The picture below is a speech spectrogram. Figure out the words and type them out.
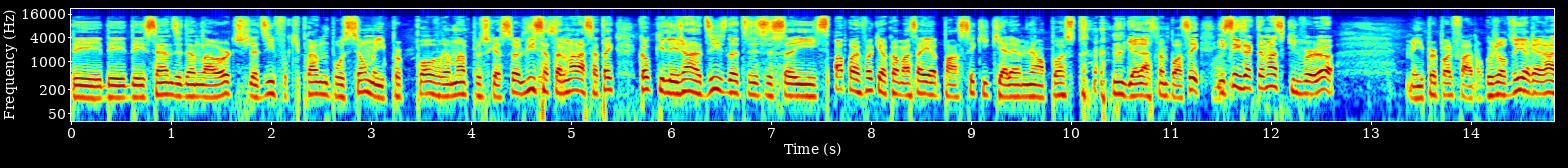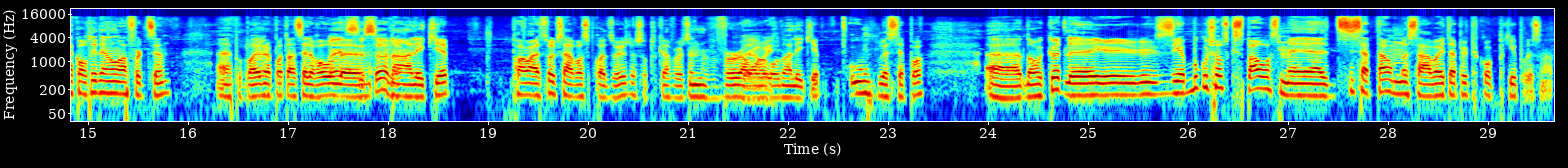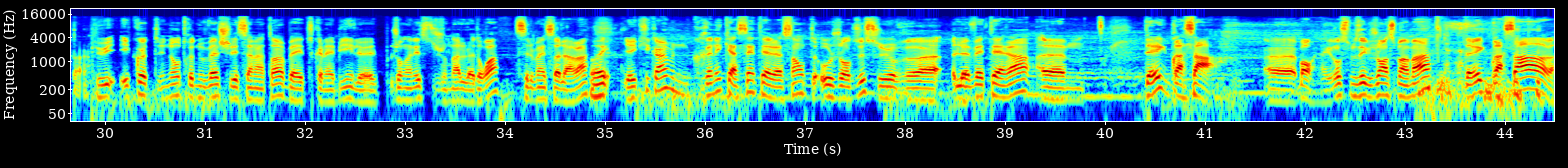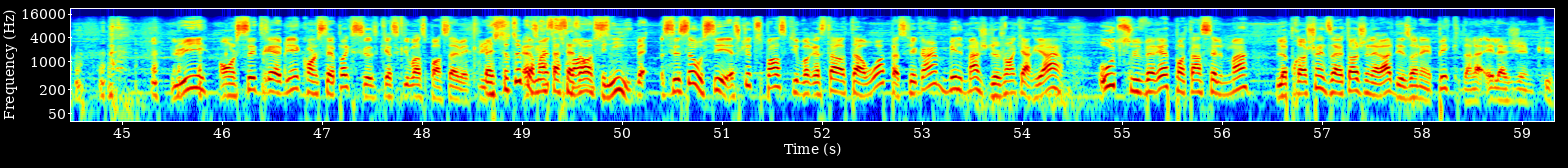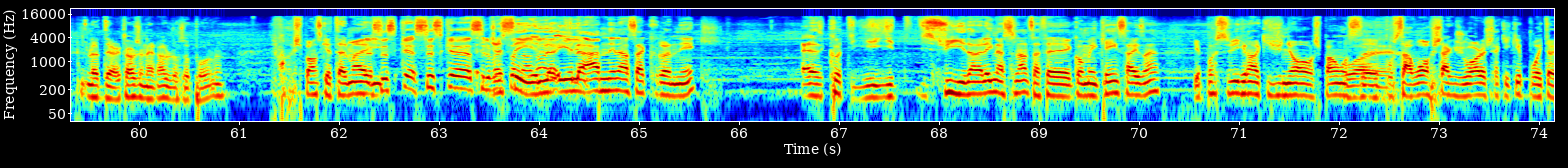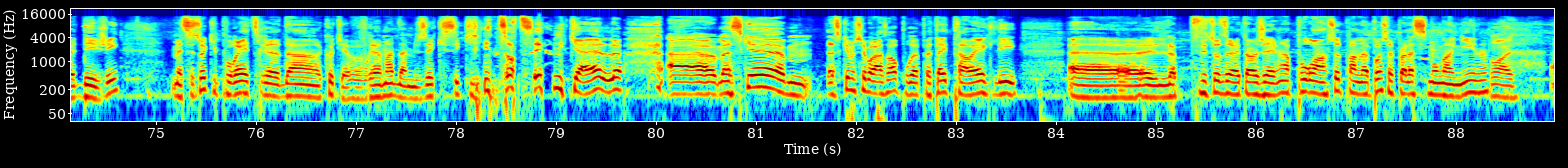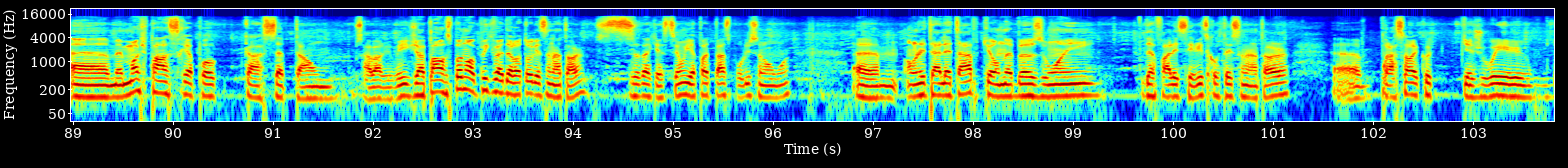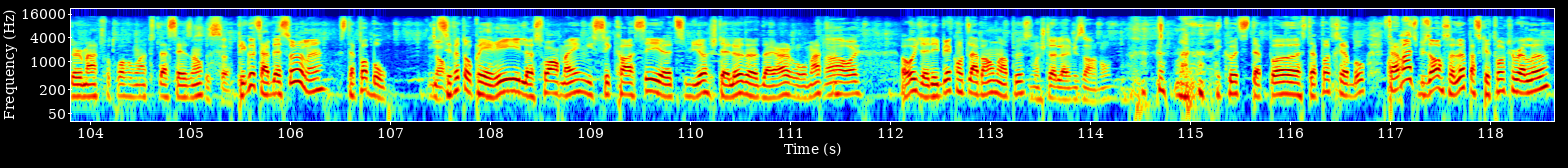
des, des, des Sands et d'Enlauer, tu l'as dit, il faut qu'il prenne une position, mais il peut pas vraiment plus que ça. Lui, certainement, dans sa tête, comme que les gens disent, là, c'est ça, il- c'est pas la première fois qu'il a commencé à y penser qu'il qu'il allait amener en poste le gars la semaine passée. Ouais. Il sait exactement ce qu'il veut là, mais il peut pas le faire. Donc aujourd'hui, il aurait rencontré Daniel Alfredson euh, pour parler Ouais. d'un potentiel rôle euh, ça, là. dans l'équipe. Pas mal sûr que ça va se produire, là, surtout qu'Alfredson veut Ben avoir oui. un rôle dans l'équipe. Ou, je sais pas. Euh, donc écoute, il y a beaucoup de choses qui se passent, mais euh, d'ici septembre, là, ça va être un peu plus compliqué pour les sénateurs. Puis, écoute, une autre nouvelle chez les sénateurs, ben, tu connais bien le journaliste du journal Le Droit, Sylvain Solaran. Oui. Il a écrit quand même une chronique assez intéressante aujourd'hui sur euh, le vétéran euh, Derek Brassard. Euh, bon, la grosse musique joue en ce moment. Derek Brassard, lui, on le sait très bien qu'on ne sait pas qu'est-ce qui va se passer avec lui. Ben, surtout comment sa saison a penses- fini. Ben, c'est ça aussi. Est-ce que tu penses qu'il va rester à Ottawa? Parce qu'il y a quand même 1000 matchs de jeu en carrière ou tu le verrais potentiellement le prochain directeur général des Olympiques dans la LHJMQ? Le directeur général, je sais pas. Là. Je pense que tellement... Mais il- C'est ce que, c'est ce que Sylvain je sais, il l'a- amené dans sa chronique. Écoute, il, il, il suit il est dans la Ligue nationale, ça fait combien, 15, 16 ans? Il a pas suivi Grand Hockey Junior, je pense, Ouais. euh, pour savoir chaque joueur de chaque équipe pour être un DG. Mais c'est sûr qu'il pourrait être dans... Écoute, il y a vraiment de la musique ici qui vient de sortir, Michael. Euh, est-ce que euh, est-ce que M. Brassard pourrait peut-être travailler avec les euh, le futur directeur gérant pour ensuite prendre le poste un peu à la Simon Gagné? Là? Ouais. Euh, mais moi, je penserais pas qu'en septembre, ça va arriver. Je pense pas non plus qu'il va être de retour des sénateurs. C'est ça ta question. Il n'y a pas de place pour lui, selon moi. Euh, on est à l'étape qu'on a besoin de faire les séries du côté des sénateurs. Euh, Brassard, écoute, il a joué deux matchs ou trois pendant toute la saison. Ça. Puis écoute, sa blessure, là, c'était pas beau. Il s'est fait opérer le soir même. Il s'est cassé euh, le tibia. J'étais là, d'ailleurs, au match. là. Ah ouais. Ah oui, j'allais bien contre la bande, en plus. Moi, j'étais à la mise en onde. Écoute, c'était pas, c'était pas très beau. C'était un match bizarre, ça, là, parce que Tortorella,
